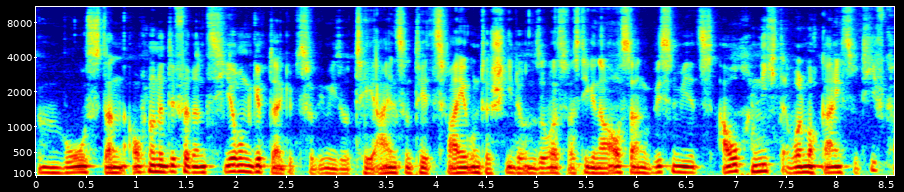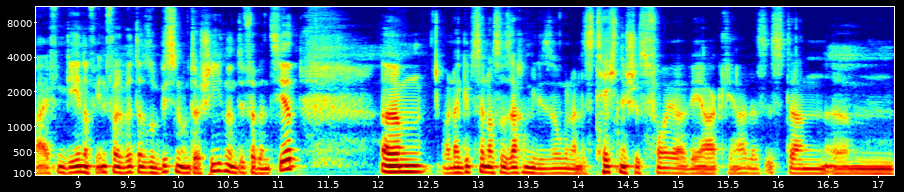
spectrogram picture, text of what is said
wo es dann auch noch eine Differenzierung gibt. Da gibt es so irgendwie so T1 und T2 Unterschiede und sowas. Was die genau aussagen, wissen wir jetzt auch nicht. Da wollen wir auch gar nicht so tiefgreifend gehen. Auf jeden Fall wird da so ein bisschen unterschieden und differenziert. Ähm, und dann gibt es dann noch so Sachen wie sogenanntes technisches Feuerwerk. Ja, das ist dann ähm,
